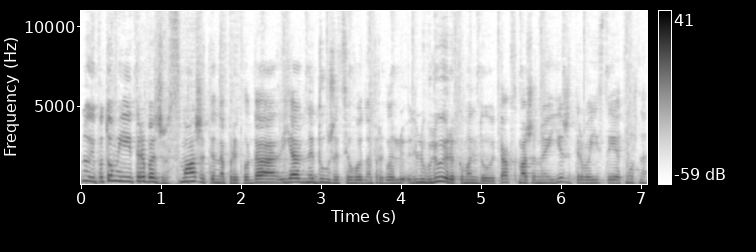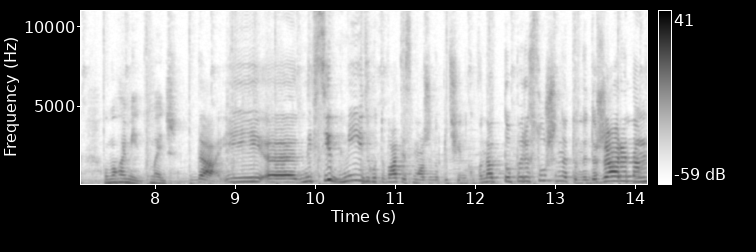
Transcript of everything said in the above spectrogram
Ну і потім її треба ж смажити, наприклад. Да? Я не дуже цього, наприклад, люблю і рекомендую. Так, смаженої їжі треба їсти як можна умога менше. Да, і е, не всі вміють готувати смажену печінку. Вона то пересушена, то недожарена,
